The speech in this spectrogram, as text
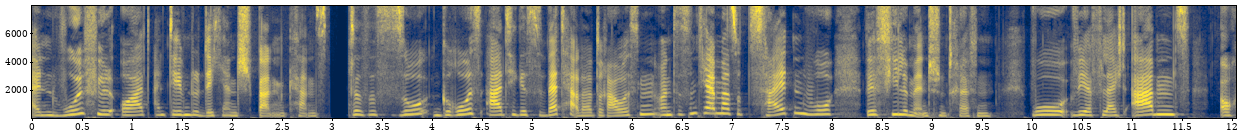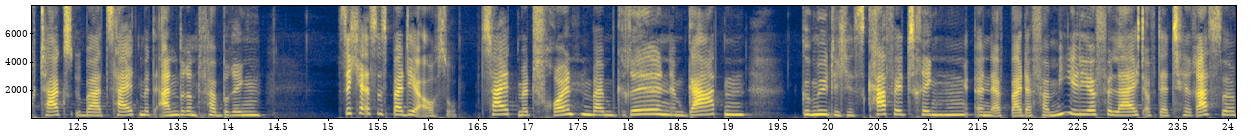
einen Wohlfühlort, an dem du dich entspannen kannst. Das ist so großartiges Wetter da draußen und es sind ja immer so Zeiten, wo wir viele Menschen treffen, wo wir vielleicht abends, auch tagsüber Zeit mit anderen verbringen. Sicher ist es bei dir auch so. Zeit mit Freunden beim Grillen im Garten, gemütliches Kaffee trinken, der, bei der Familie vielleicht auf der Terrasse.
